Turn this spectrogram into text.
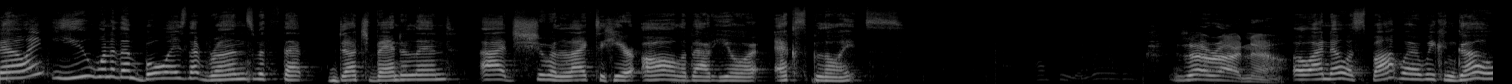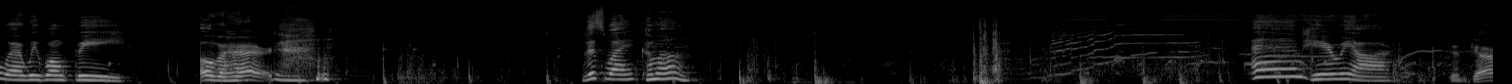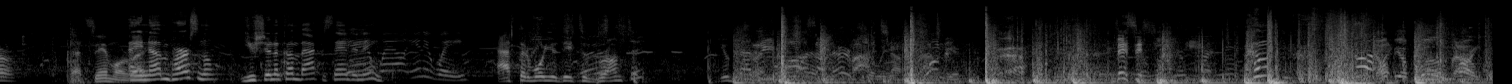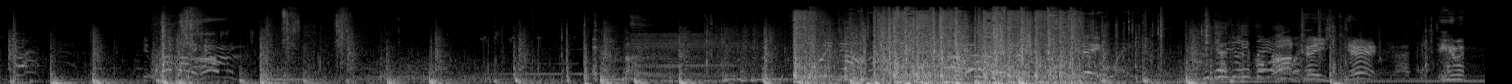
Now, ain't you one of them boys that runs with that Dutch van der Linde? I'd sure like to hear all about your exploits. Is that right now? Oh, I know a spot where we can go where we won't be overheard. this way, come on. And here we are. Good girl. That's him, all right. Ain't nothing personal. You shouldn't have come back to Saint Denis. Yeah, well, anyway, After what you did to Bronte? You got a lot of nerve showing up around here. This is Come on. Don't be a fool now. Can somebody help me? Put it down! Stay away. Bronte's dead, god damn it.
